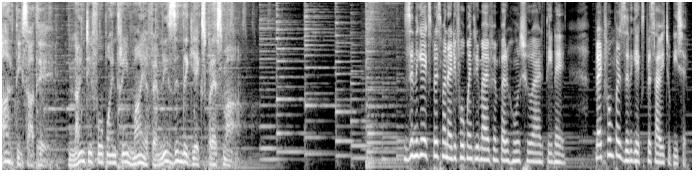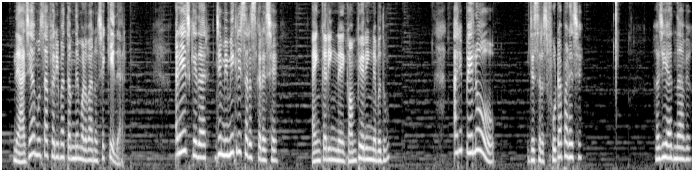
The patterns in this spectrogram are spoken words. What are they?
આરતી સાથે 94.3 માય એફએમ ની જિંદગી એક્સપ્રેસમાં જિંદગી એક્સપ્રેસમાં ninety four point three My FM પર હું છું આરતીને પ્લેટફોર્મ પર જિંદગી એક્સપ્રેસ આવી ચૂકી છે ને આજે આ મુસાફરીમાં તમને મળવાનો છે કેદાર અરે એ જ કેદાર જે મિમિક્રી સરસ કરે છે એન્કરિંગ ને ને બધું? અરે, પેલો, જે સરસ ફોટા પાડે છે. હજી યાદ ના આવ્યો.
